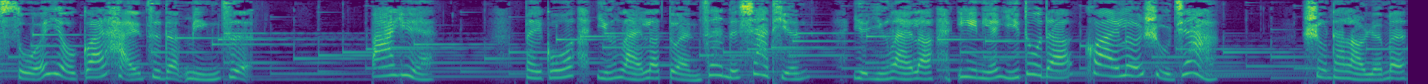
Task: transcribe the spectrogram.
所有乖孩子的名字。八月，北国迎来了短暂的夏天，也迎来了一年一度的快乐暑假。圣诞老人们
